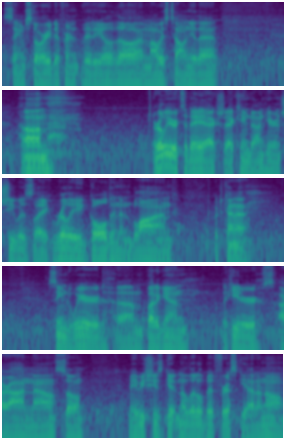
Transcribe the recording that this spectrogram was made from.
Same story, different video though. I'm always telling you that. Um, earlier today, actually, I came down here and she was like really golden and blonde, which kind of seemed weird. Um, but again, the heaters are on now, so maybe she's getting a little bit frisky. I don't know.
